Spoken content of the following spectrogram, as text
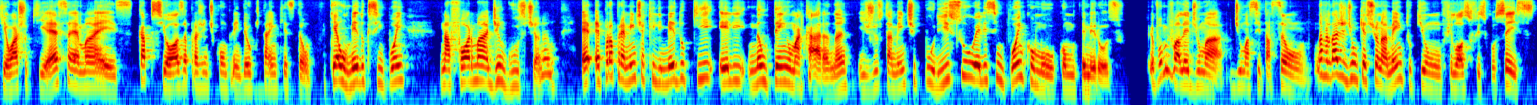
que eu acho que essa é mais capciosa para a gente compreender o que está em questão, que é o medo que se impõe na forma de angústia, né? É, é, propriamente aquele medo que ele não tem uma cara, né? E justamente por isso ele se impõe como, como temeroso. Eu vou me valer de uma, de uma citação, na verdade, de um questionamento que um filósofo escocês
